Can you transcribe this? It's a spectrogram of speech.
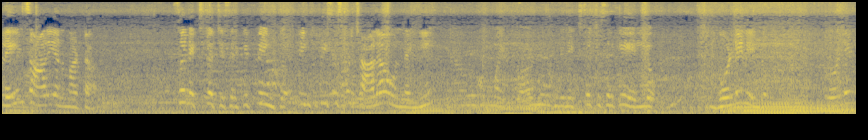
ప్లెయిన్ సారీ అన్నమాట. సో నెక్స్ట్ వచ్చేసరికి పింక్ పింక్ పీసెస్ కూడా చాలా ఉన్నాయి. Oh నెక్స్ట్ వచ్చేసరికి yellow golden yellow golden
